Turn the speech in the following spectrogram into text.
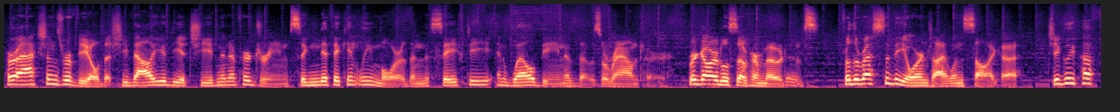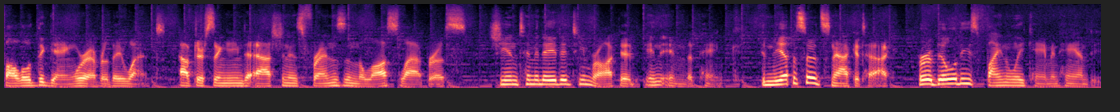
her actions revealed that she valued the achievement of her dream significantly more than the safety and well-being of those around her. Regardless of her motives, for the rest of the Orange Island saga, Jigglypuff followed the gang wherever they went. After singing to Ash and his friends in the Lost Lapras, she intimidated Team Rocket in In the Pink. In the episode Snack Attack, her abilities finally came in handy.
